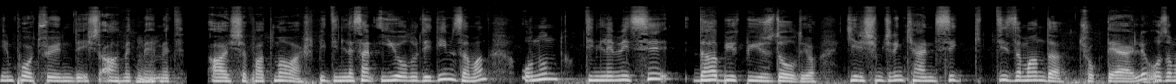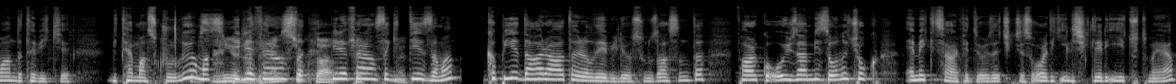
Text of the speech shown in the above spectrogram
benim portföyünde işte Ahmet Hı-hı. Mehmet Ayşe Fatma var. Bir dinlesen iyi olur dediğim zaman onun dinlemesi daha büyük bir yüzde oluyor. Girişimcinin kendisi gittiği zaman da çok değerli. O zaman da tabii ki bir temas kuruluyor ama bir referansla bir referansla şey, gittiği evet. zaman kapıyı daha rahat aralayabiliyorsunuz. Aslında farkı o yüzden biz de ona çok emek sarf ediyoruz açıkçası. Oradaki ilişkileri iyi tutmaya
